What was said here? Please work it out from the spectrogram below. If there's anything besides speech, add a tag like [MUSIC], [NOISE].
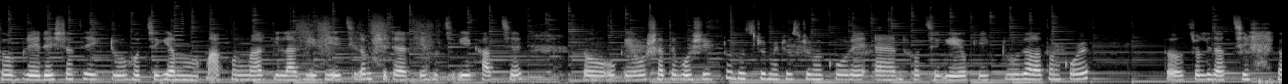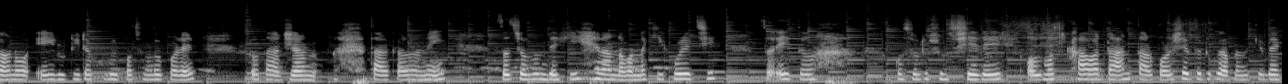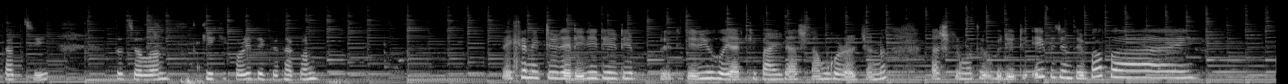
তো ব্রেডের সাথে একটু হচ্ছে গিয়ে মাখন আর কি লাগিয়ে দিয়েছিলাম, সেটা আর কি হচ্ছে গিয়ে খাচ্ছে। তো ওকে ওর সাথে বসে একটু দুষ্টুমি টুষ্টুমি করে অ্যান্ড হচ্ছে গিয়ে ওকে একটু জ্বালাতন করে তো চলে যাচ্ছি, কারণ এই রুটিটা খুবই পছন্দ করে, তো তার জন্য তার কারণেই। তো চলুন দেখি রান্নাবান্না কি করেছি। তো এই তো গোসল টোসল সেরে অলমোস্ট খাওয়া ডান তারপরে সেতুটুকু আপনাদেরকে দেখাচ্ছি। তো চলুন কী কী করি দেখতে থাকুন। এখানে একটু রেডি রেডি রেডি রেডি হয়ে আর কি বাইরে আসলাম ঘোরার জন্য। আজকের মতো ভিডিওটি এই পর্যন্ত বাই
